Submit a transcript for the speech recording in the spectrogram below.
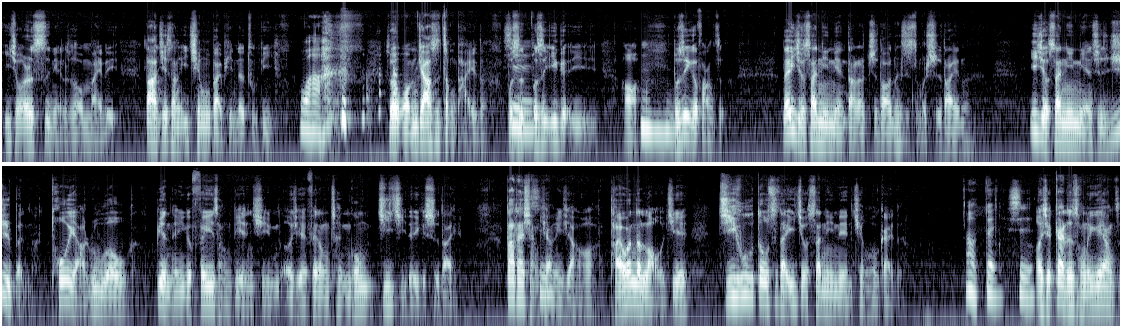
一九二四年的时候买了大街上一千五百平的土地，哇！所以我们家是整排的，不是不是一个一，好，不是一个房子。那一九三零年大家知道那是什么时代呢？一九三零年是日本脱亚入欧，变成一个非常典型而且非常成功积极的一个时代。大家想象一下哦，台湾的老街几乎都是在一九三零年前后盖的。哦，对，是，而且盖的是同一个样子，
